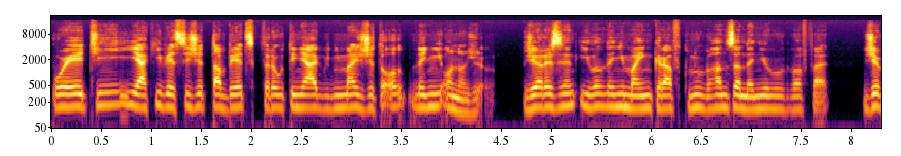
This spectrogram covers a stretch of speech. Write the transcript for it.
pojetí nějaký věci, že ta věc, kterou ty nějak vnímáš, že to není ono, že. Že Resident Evil není Minecraft, Lufthansa není Luftwaffe. Že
